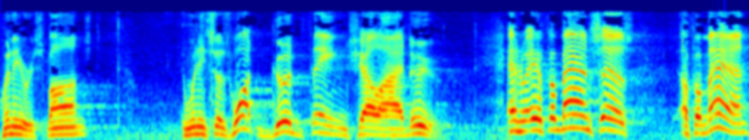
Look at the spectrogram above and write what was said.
when he responds. When he says, what good thing shall I do? And if a man says, if a man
